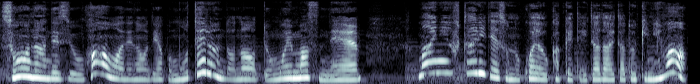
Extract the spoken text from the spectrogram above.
そうなんですよ。母はね、なのでやっぱモテるんだなって思いますね。前に二人でその声をかけていただいた時には、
